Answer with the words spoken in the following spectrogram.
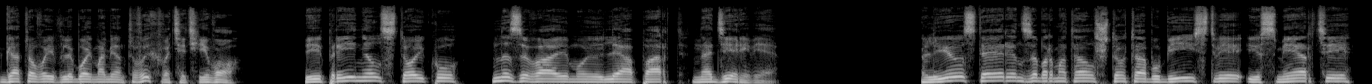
готовый в любой момент выхватить его, и принял стойку, называемую «леопард на дереве». Лью Стерин забормотал что-то об убийстве и смерти,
